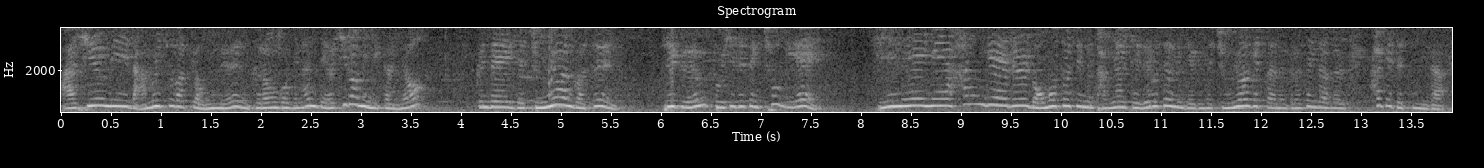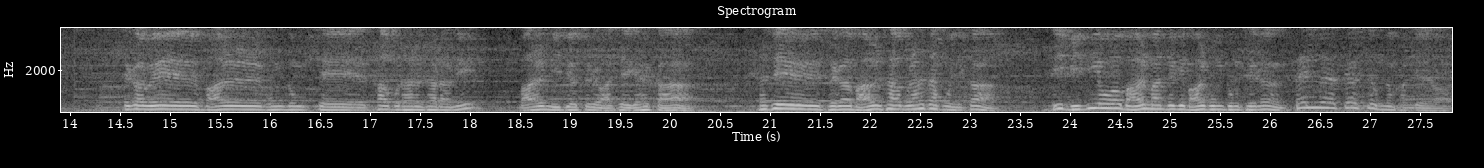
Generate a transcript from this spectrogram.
아쉬움이 남을 수밖에 없는 그런 거긴 한데요. 실험이니까요. 근데 이제 중요한 것은 지금 도시재생 초기에 진행의 한계를 넘어설 수 있는 방향을 제대로 세우는 게 굉장히 중요하겠다는 그런 생각을 하게 됐습니다. 제가 왜 마을 공동체 사업을 하는 사람이 마을 미디어 쪽에 와서 얘기할까? 사실 제가 마을 사업을 하다 보니까 이 미디어와 마을 만들기 마을 공동체는 뺄래 뺄수 없는 관계예요.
